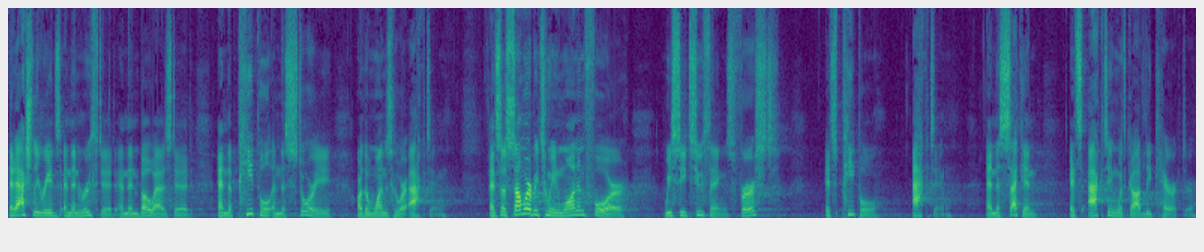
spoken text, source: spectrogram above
It actually reads, and then Ruth did, and then Boaz did. And the people in the story are the ones who are acting. And so, somewhere between one and four, we see two things. First, it's people acting. And the second, it's acting with godly character.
